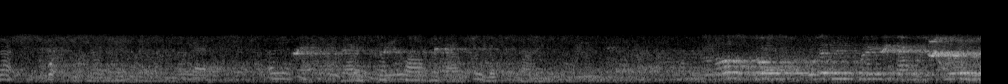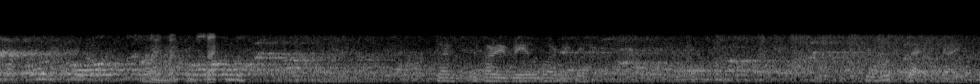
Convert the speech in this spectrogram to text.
that's what she's not over there. There is so far about she looks fine. Oh, went from second. So it's a very real worry. This. She looks better today.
